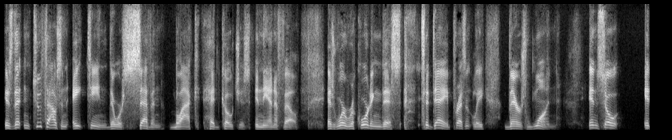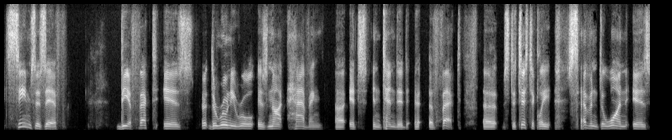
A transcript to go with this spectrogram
is that in 2018, there were seven black head coaches in the NFL. As we're recording this today, presently, there's one. And so it seems as if the effect is uh, the Rooney rule is not having uh, its intended uh, effect. Uh, statistically, seven to one is,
